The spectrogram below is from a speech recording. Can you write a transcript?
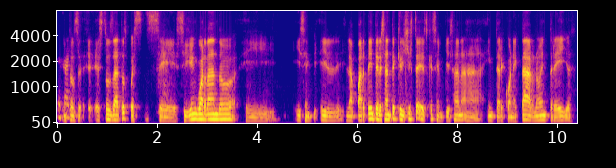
Entonces, e, estos datos pues se siguen guardando y, y, se, y, la parte interesante que dijiste es que se empiezan a interconectar, ¿no? Entre ellos.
